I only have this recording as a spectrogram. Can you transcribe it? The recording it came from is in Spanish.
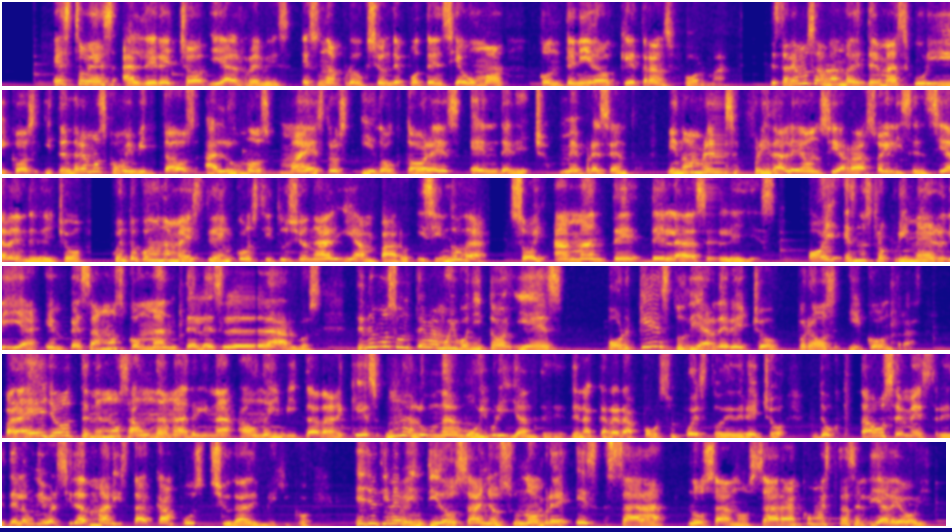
Esto es Al Derecho y al Revés. Es una producción de Potencia Huma, contenido que transforma. Estaremos hablando de temas jurídicos y tendremos como invitados alumnos, maestros y doctores en Derecho. Me presento. Mi nombre es Frida León Sierra, soy licenciada en Derecho Cuento con una maestría en constitucional y amparo y sin duda soy amante de las leyes. Hoy es nuestro primer día, empezamos con manteles largos. Tenemos un tema muy bonito y es ¿por qué estudiar derecho? Pros y contras. Para ello tenemos a una madrina, a una invitada que es una alumna muy brillante de la carrera, por supuesto, de Derecho, de octavo semestre de la Universidad Marista Campus Ciudad de México. Ella tiene 22 años, su nombre es Sara Lozano. Sara, ¿cómo estás el día de hoy?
